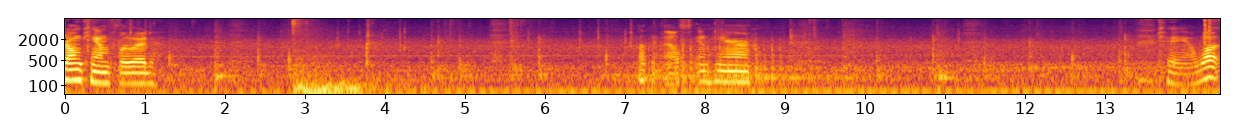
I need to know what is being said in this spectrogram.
Strong chem fluid. Nothing else in here. Okay, what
